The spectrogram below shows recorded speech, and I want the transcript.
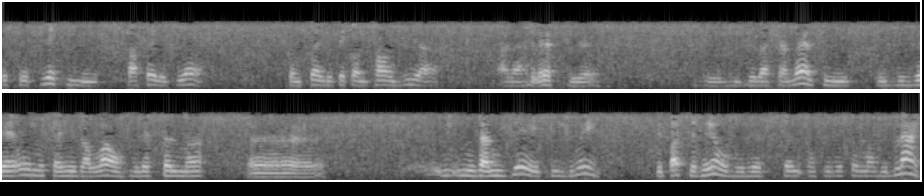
et pieds qui passaient les pierres. Comme ça, il était comme pendu à, à la lèvre de, la chamelle, puis il disait, oh messager d'Allah, on voulait seulement euh, nous amuser et puis jouer. C'est pas sérieux, on faisait, on faisait seulement des blagues.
